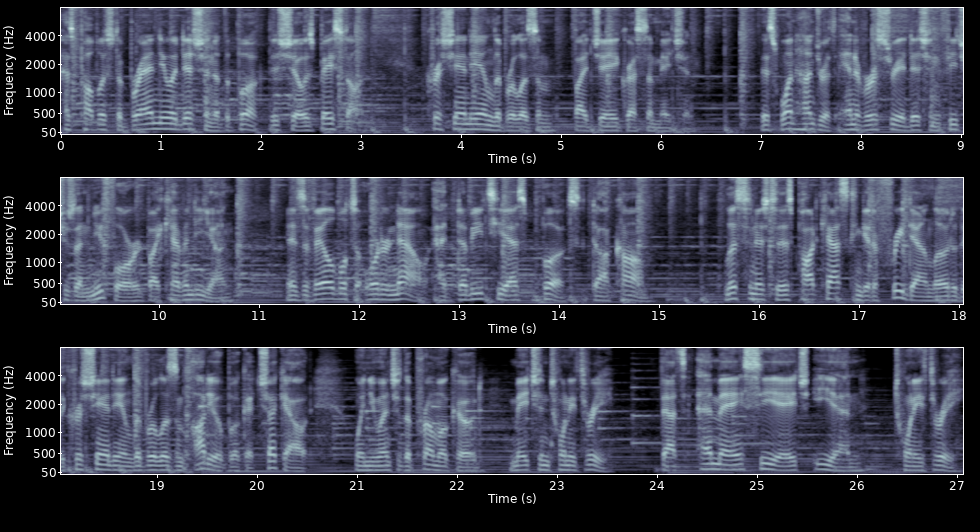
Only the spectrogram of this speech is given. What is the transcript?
has published a brand new edition of the book this show is based on Christianity and Liberalism by J. Gresham Machen. This 100th anniversary edition features a new foreword by Kevin DeYoung and is available to order now at WTSBooks.com. Listeners to this podcast can get a free download of the Christianity and Liberalism audiobook at checkout when you enter the promo code MACHEN23. That's M A C H E N 23.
